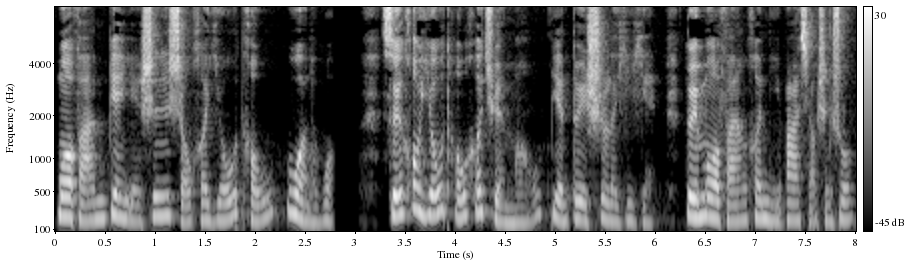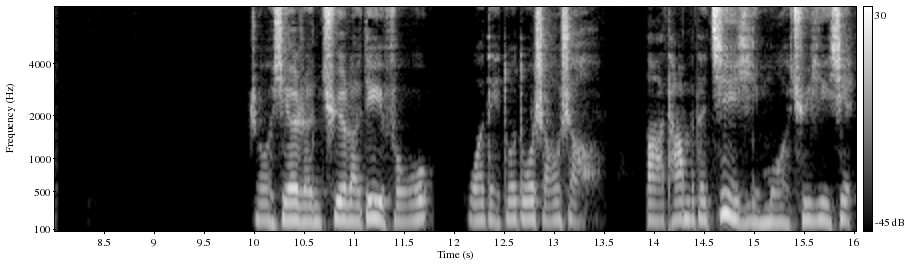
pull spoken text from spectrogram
莫凡便也伸手和油头握了握，随后油头和卷毛便对视了一眼，对莫凡和泥巴小声说：“这些人去了地府，我得多多少少把他们的记忆抹去一些。”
